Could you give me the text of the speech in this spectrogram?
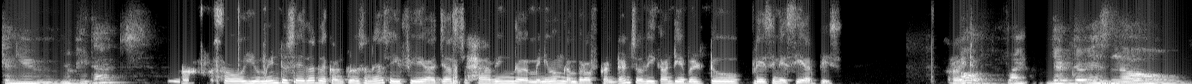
Can you repeat that? So you mean to say that the conclusion is if we are just having the minimum number of content, so we can't be able to place in SERPs, right? Oh, like there, there is no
